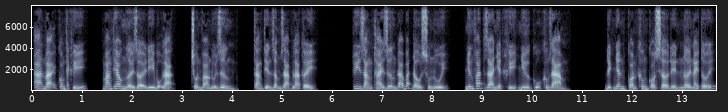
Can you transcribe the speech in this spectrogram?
An lại cong thạch khí, mang theo người rời đi bộ lạc, trốn vào núi rừng, tàng tiến rậm rạp lá cây. Tuy rằng Thái Dương đã bắt đầu xuống núi, nhưng phát ra nhiệt khí như cũ không giảm. Địch nhân còn không có sở đến nơi này tới.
